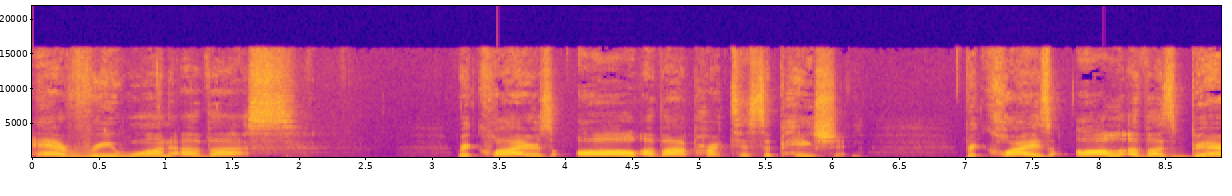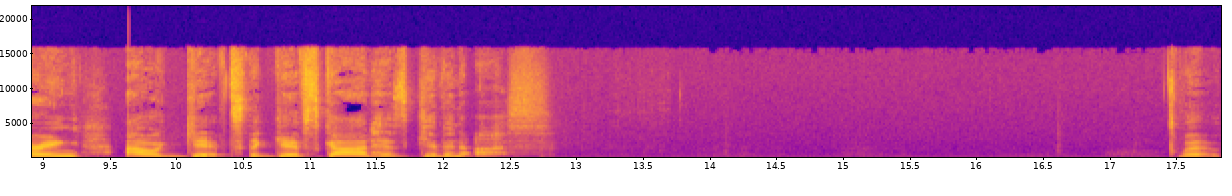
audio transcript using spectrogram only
every one of us requires all of our participation requires all of us bearing our gifts the gifts God has given us well,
